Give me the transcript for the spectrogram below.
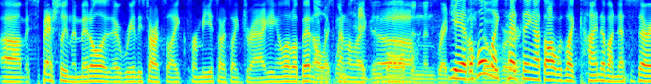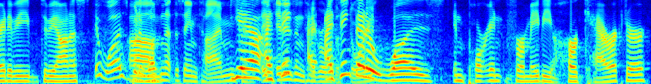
Um, especially in the middle, it really starts like for me, it starts like dragging a little bit. Oh, I'm like when kind of Ted's like, involved "Ugh." and then Reggie Yeah, the whole like Ted thing I thought was like kind of unnecessary to be to be honest. it was, but um, it wasn't at the same time. Yeah, it, I think is integral. I, I think that it was important for maybe her character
